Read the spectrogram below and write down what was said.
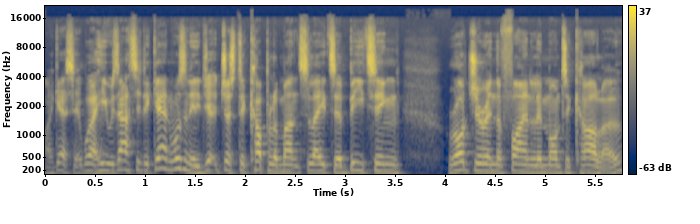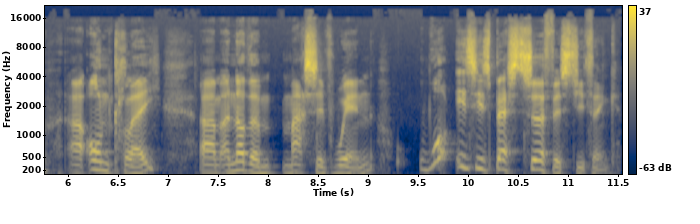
I guess it. Well, he was at it again, wasn't he? Just a couple of months later, beating Roger in the final in Monte Carlo uh, on clay. Um, another massive win. What is his best surface? Do you think?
